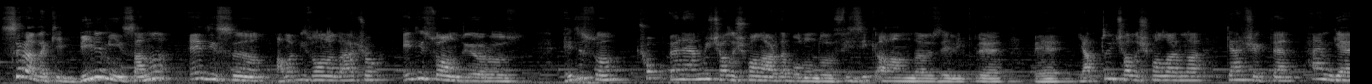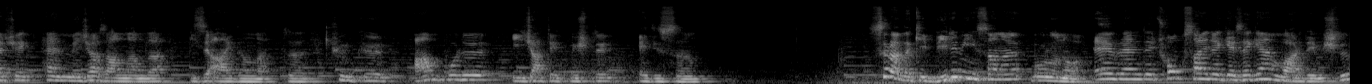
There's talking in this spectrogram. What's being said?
Sıradaki bilim insanı Edison ama biz ona daha çok Edison diyoruz. Edison çok önemli çalışmalarda bulundu fizik alanında özellikle ve yaptığı çalışmalarla gerçekten hem gerçek hem mecaz anlamda bizi aydınlattı. Çünkü ampulü icat etmişti Edison. Sıradaki bilim insanı Bruno, evrende çok sayıda gezegen var demiştir.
